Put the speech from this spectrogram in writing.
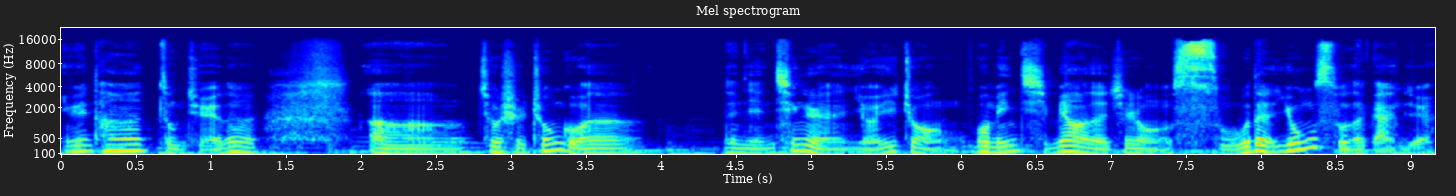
因为他总觉得，嗯，就是中国的。年轻人有一种莫名其妙的这种俗的庸俗的感觉，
